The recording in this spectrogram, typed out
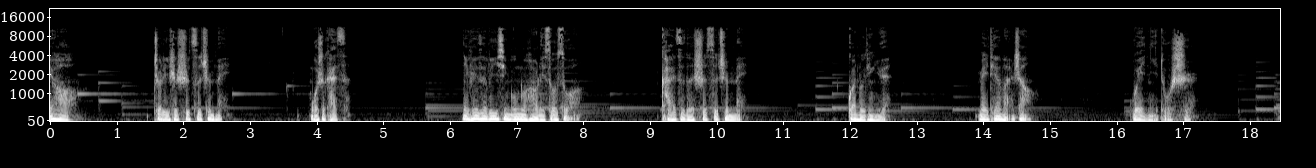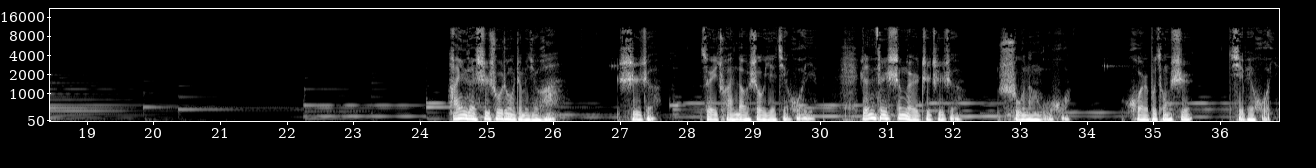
你好，这里是诗词之美，我是凯子。你可以在微信公众号里搜索“凯子的诗词之美”，关注订阅，每天晚上为你读诗。韩愈在诗书中有这么一句话：“诗者。”所以传道授业解惑也，人非生而知之者，孰能无惑？惑而不从师，岂为惑也？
